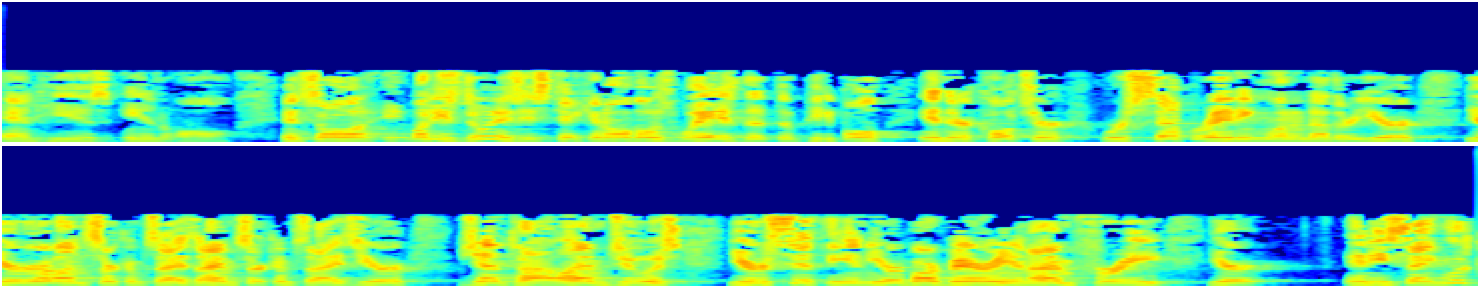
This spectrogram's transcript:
and he is in all. And so what he's doing is he's taking all those ways that the people in their culture were separating one another. You're, you're uncircumcised, I'm circumcised. You're Gentile, I'm Jewish. You're Scythian, you're barbarian, I'm free. You're, and he's saying, look,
